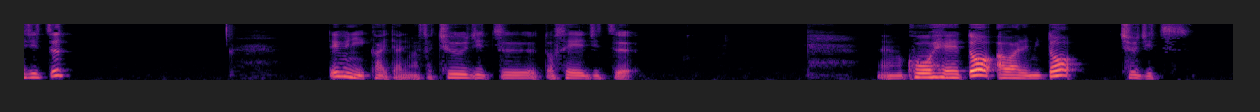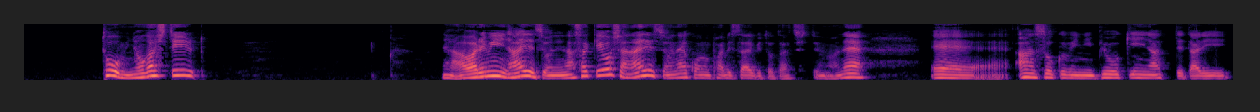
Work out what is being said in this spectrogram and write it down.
実っていうふうに書いてありました。忠実と誠実。公平と憐れみと忠実。とを見逃していると。ね、憐れみないですよね。情け容赦ないですよね。このパリサイ人たちっていうのはね。えー、安息日に病気になってたり、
